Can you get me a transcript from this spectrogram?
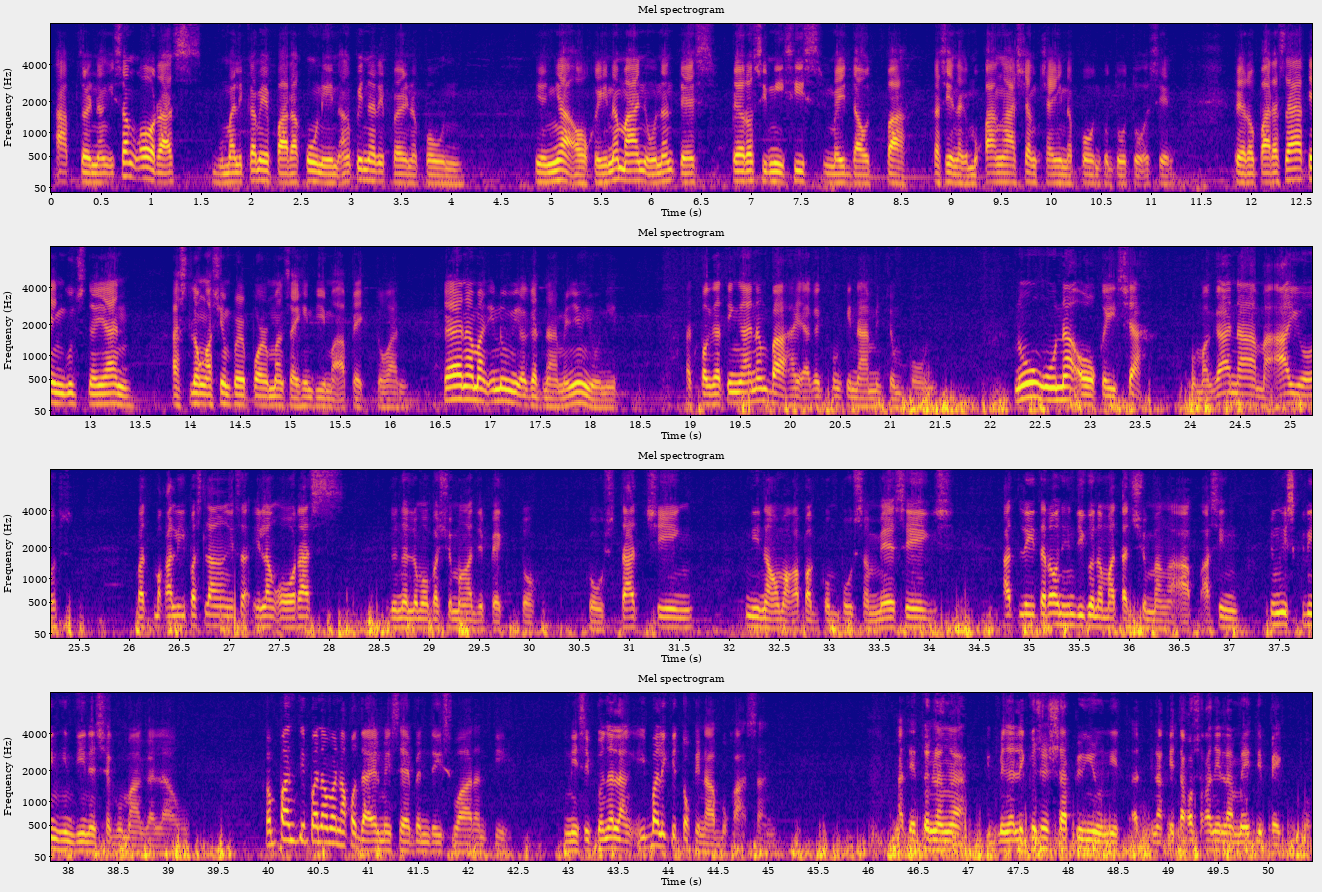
After ng isang oras, bumalik kami para kunin ang pinarepair na phone. Yun nga, okay naman, unang test, pero si Mrs. may doubt pa kasi nagmukha nga siyang China phone kung tutuusin. Pero para sa akin, goods na yan as long as yung performance ay hindi maapektuhan. Kaya naman inuwi agad namin yung unit. At pagdating nga ng bahay, agad kong kinamit yung phone. Noong una, okay siya. Gumagana, maayos. But makalipas lang ang isa, ilang oras, doon na lumabas yung mga depekto. Ghost touching, hindi na ako makapag-compose ng message, at later on, hindi ko na matouch yung mga app. As in, yung screen hindi na siya gumagalaw. Kampante pa naman ako dahil may 7 days warranty. Inisip ko na lang, ibalik ito kinabukasan. At ito na nga, ibinalik ko sa shop yung unit at pinakita ko sa kanila may depekto.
